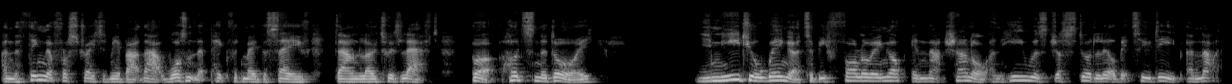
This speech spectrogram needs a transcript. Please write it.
and the thing that frustrated me about that wasn't that Pickford made the save down low to his left, but Hudson Odoi you need your winger to be following up in that channel. And he was just stood a little bit too deep. And that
